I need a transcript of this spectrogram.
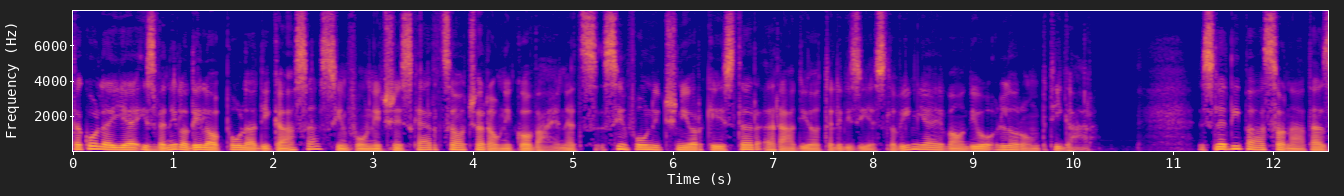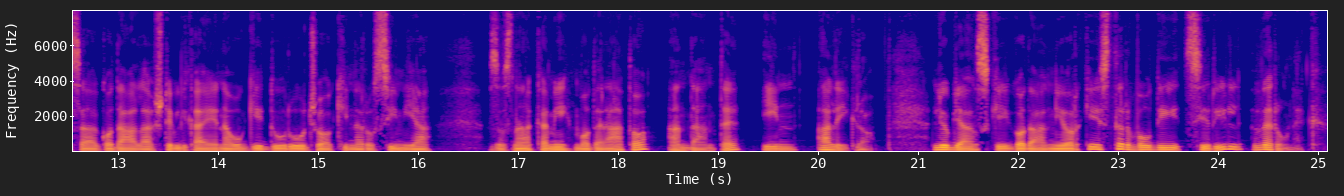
Takole je izvenelo delo Pola Dikasa, simfonični skerco, čarovnikov vajenec, simfonični orkester Radio Televizije Slovenije je vodil Lorom Ptigar. Sledi pa sonata za godala številka ena v Giduru Joaquina Rosinija z oznakami Moderato, Andante in Allegro. Ljubljanski godalni orkester vodi Ciril Veronek.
